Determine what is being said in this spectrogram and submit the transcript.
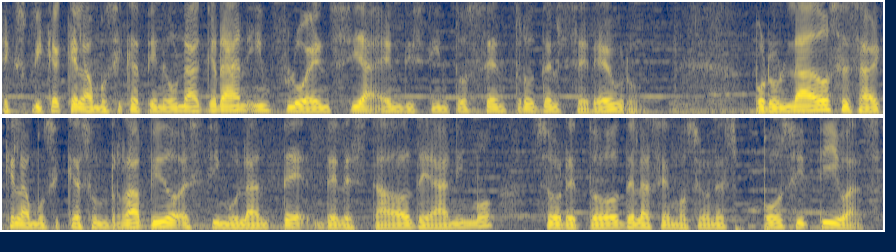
explica que la música tiene una gran influencia en distintos centros del cerebro. Por un lado, se sabe que la música es un rápido estimulante del estado de ánimo, sobre todo de las emociones positivas.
